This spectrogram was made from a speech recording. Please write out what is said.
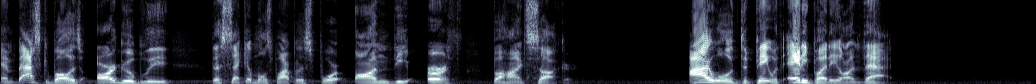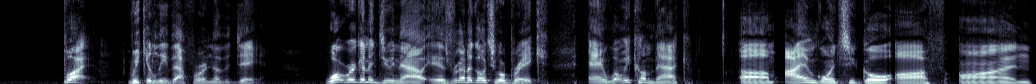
And basketball is arguably the second most popular sport on the earth behind soccer. I will debate with anybody on that. But we can leave that for another day. What we're going to do now is we're going to go to a break. And when we come back, um, I am going to go off on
